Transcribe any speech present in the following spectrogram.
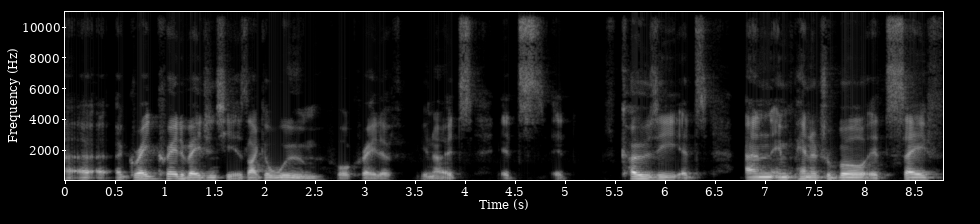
a, a, great creative agency is like a womb for creative. You know, it's it's it's cozy, it's unimpenetrable, it's safe.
